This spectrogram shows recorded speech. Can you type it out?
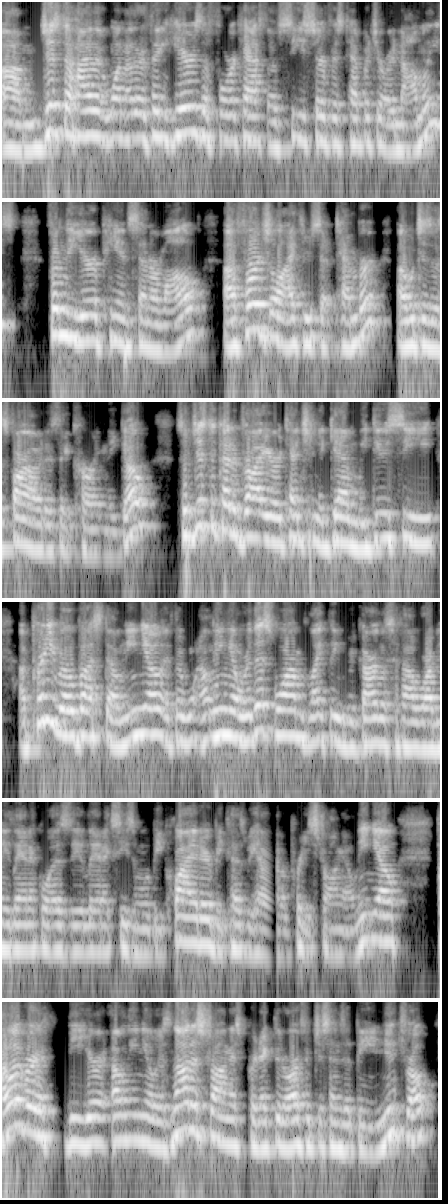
Um, just to highlight one other thing, here's a forecast of sea surface temperature anomalies from the European Center model uh, for July through September, uh, which is as far out as they currently go. So just to kind of draw your attention again, we do see a pretty robust El Nino. If the El Nino were this warm, likely regardless of how warm the Atlantic was, the Atlantic season would be quieter because we have a pretty strong El Nino. However, if the El Nino is not as strong as predicted, or if it just ends up being neutral,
